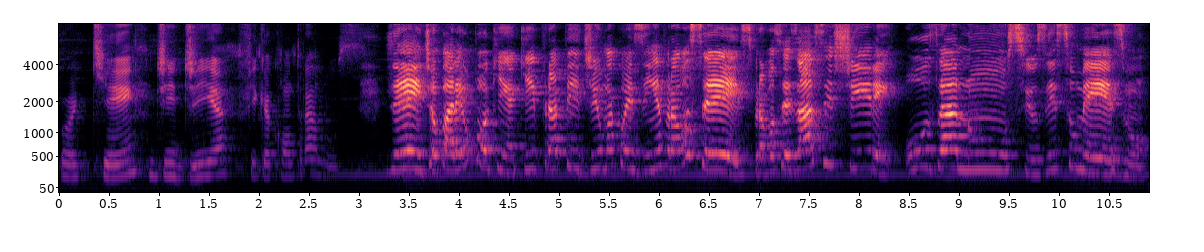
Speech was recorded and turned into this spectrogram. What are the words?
porque de dia fica contra a luz. Gente, eu parei um pouquinho aqui para pedir uma coisinha para vocês, para vocês assistirem os anúncios, isso mesmo.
